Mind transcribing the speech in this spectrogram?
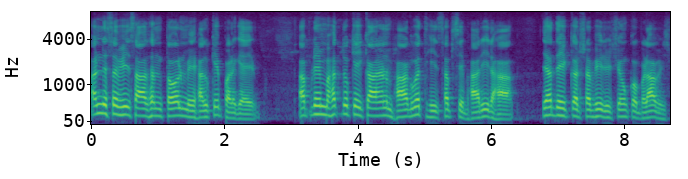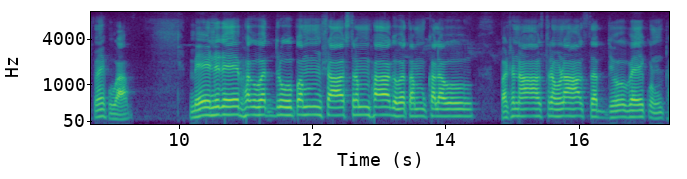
अन्य सभी साधन तौल में हल्के पड़ गए। अपने महत्व के कारण भागवत ही सबसे भारी रहा। यह देखकर सभी ऋषियों को बड़ा विस्मय हुआ। मेनिरे भगवद्रूपम शास्त्रम भागवतम खलौ। पठना श्रवणा सद्यो वैकुंठ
